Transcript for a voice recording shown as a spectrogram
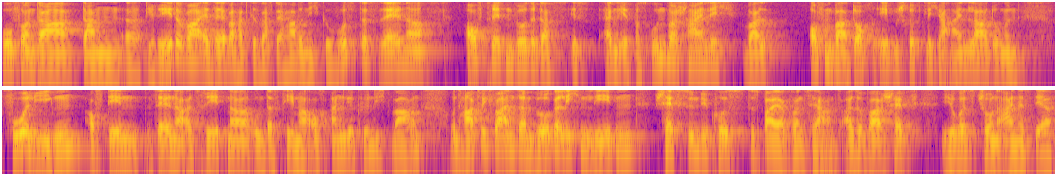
wovon da dann äh, die Rede war. Er selber hat gesagt, er habe nicht gewusst, dass Sellner auftreten würde. Das ist eigentlich etwas unwahrscheinlich, weil offenbar doch eben schriftliche Einladungen vorliegen, auf denen Sellner als Redner und das Thema auch angekündigt waren. Und Hartwig war in seinem bürgerlichen Leben Chefsyndikus des Bayer-Konzerns, also war Chefjurist schon eines der,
